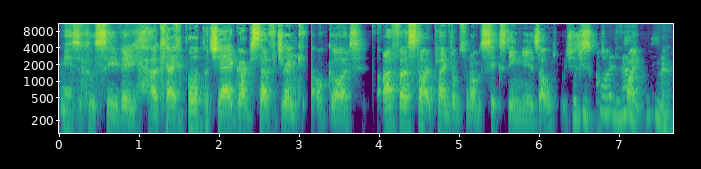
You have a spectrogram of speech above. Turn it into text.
Musical CV. Okay, pull up a chair, grab yourself a drink. Oh God, I first started playing drums when I was 16 years old, which, Which is quite late, isn't it?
